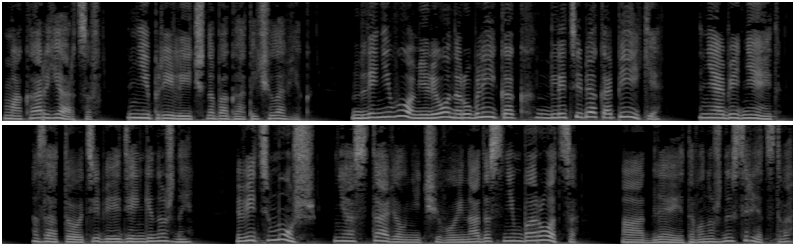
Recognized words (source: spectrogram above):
Макар Ярцев — неприлично богатый человек. Для него миллионы рублей, как для тебя копейки. Не обеднеет. Зато тебе деньги нужны. Ведь муж не оставил ничего, и надо с ним бороться, а для этого нужны средства.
